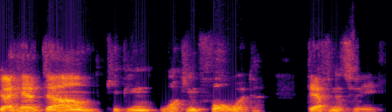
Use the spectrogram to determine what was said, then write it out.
Your head down, keeping walking forward definitely.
